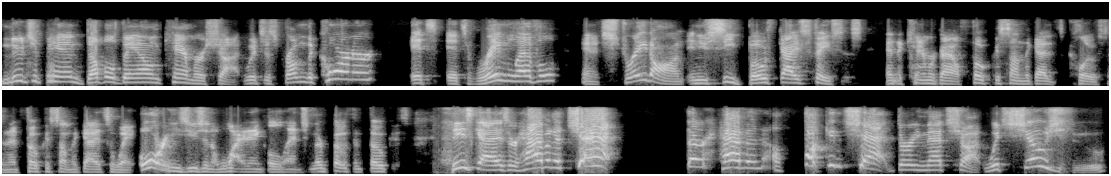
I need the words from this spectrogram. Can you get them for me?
New Japan double down camera shot, which is from the corner. It's it's ring level and it's straight on, and you see both guys' faces. And the camera guy will focus on the guy that's close and then focus on the guy that's away. Or he's using a wide angle lens and they're both in focus. These guys are having a chat. They're having a fucking chat during that shot, which shows you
